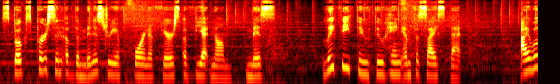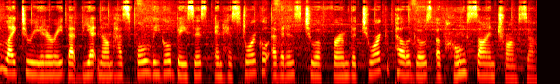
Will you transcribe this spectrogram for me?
spokesperson of the Ministry of Foreign Affairs of Vietnam, Ms. Lê Thị Thu Thu Hang emphasized that I would like to reiterate that Vietnam has full legal basis and historical evidence to affirm the two archipelagos of Hoang Sa and Truong Sa.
